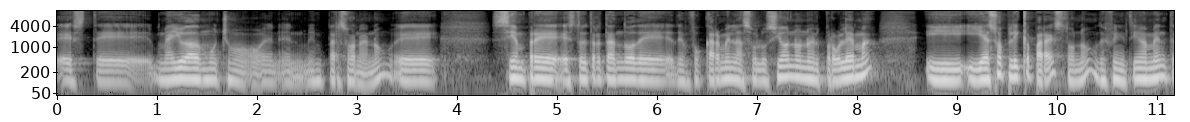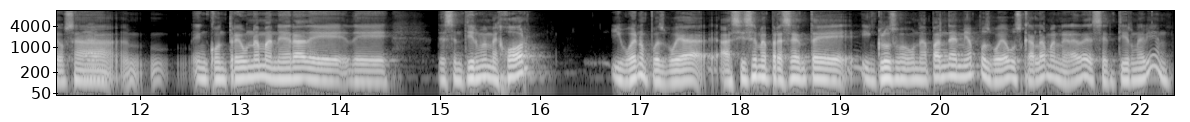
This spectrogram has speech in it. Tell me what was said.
este, me ha ayudado mucho en, persona, ¿no? Eh, siempre estoy tratando de, enfocarme en la solución o en el problema. Y, eso aplica para esto, ¿no? Definitivamente. O sea, encontré una manera de, sentirme mejor. Y bueno, pues voy a, así se me presente incluso una pandemia, pues voy a buscar la manera de sentirme bien.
